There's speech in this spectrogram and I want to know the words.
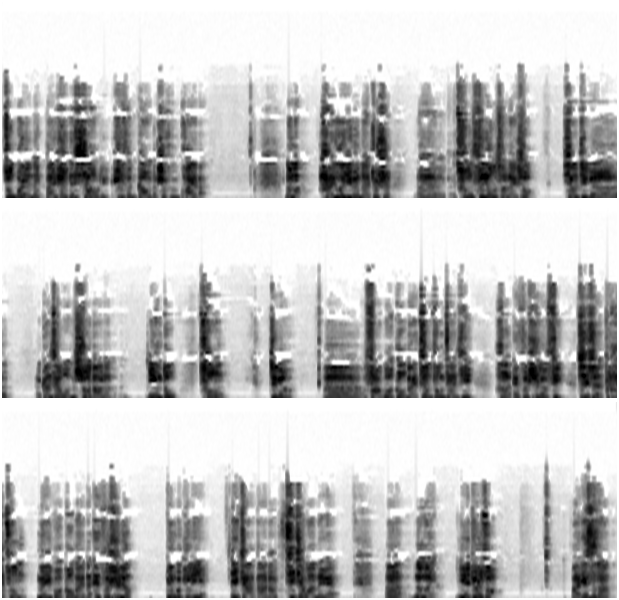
中国人的办事的效率是很高的，是很快的。那么还有一个呢，就是呃，从费用上来说，像这个刚才我们说到了印度从这个呃法国购买阵风战机和 F 十六 C，其实他从美国购买的 F 十六。并不便宜，一架达到七千万美元，呃，那么也就是说，巴基斯坦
